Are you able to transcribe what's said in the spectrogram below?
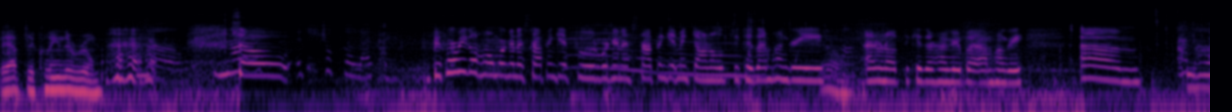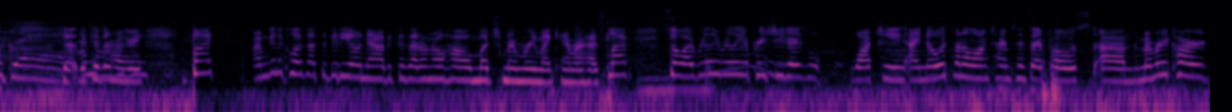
they have to clean the room. No. no. So It's chocolate. before we go home, we're gonna stop and get food. We're gonna stop and get McDonald's because I'm hungry. Yeah. I don't know if the kids are hungry, but I'm hungry. Um, I'm hungry. yeah, the I'm kids are hungry. But I'm gonna close out the video now because I don't know how much memory my camera has left. So I really, really appreciate you guys watching. I know it's been a long time since I post. Um, the memory card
